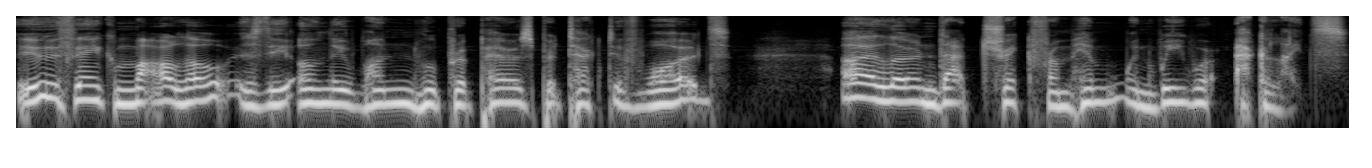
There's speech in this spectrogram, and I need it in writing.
You think Marlowe is the only one who prepares protective wards? I learned that trick from him when we were acolytes.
